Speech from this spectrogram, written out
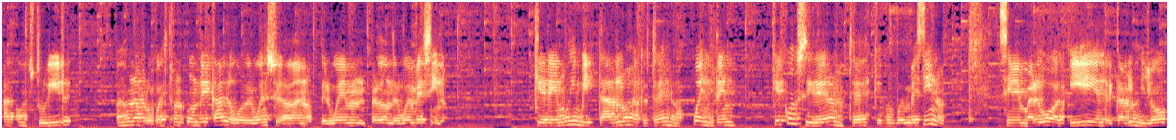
a construir, es una propuesta, un decálogo del buen ciudadano, del buen, perdón, del buen vecino. Queremos invitarlos a que ustedes nos cuenten qué consideran ustedes que es un buen vecino. Sin embargo, aquí entre Carlos y yo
